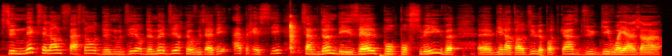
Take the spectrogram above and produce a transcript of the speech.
C'est une excellente façon de nous dire, de me dire que vous avez apprécié. Ça me donne des ailes pour poursuivre, euh, bien entendu, le podcast du Gay Voyageur.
